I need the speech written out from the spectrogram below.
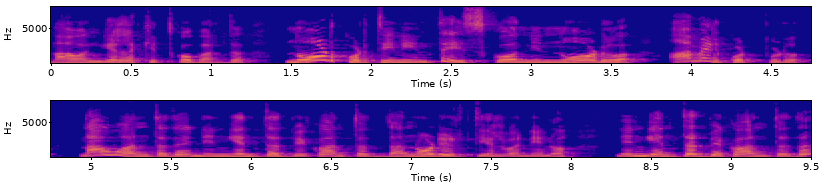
ನಾವು ಹಂಗೆಲ್ಲ ಕಿತ್ಕೋಬಾರ್ದು. ನೋಡಿ ಕೊಡ್ತೀನಿ ಅಂತ ಇಸ್ಕೋ, ನೀನು ನೋಡು, ಆಮೇಲೆ ಕೊಟ್ಬಿಡು. ನಾವು ಅಂಥದ್ದೇ ನಿನಗೆ ಎಂಥದ್ದು ಬೇಕೋ ಅಂಥದ್ದನ್ನ ನೋಡಿರ್ತೀಯಲ್ವ ನೀನು? ನಿನಗೆ ಎಂಥದ್ದು ಬೇಕೋ ಅಂಥದ್ದು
